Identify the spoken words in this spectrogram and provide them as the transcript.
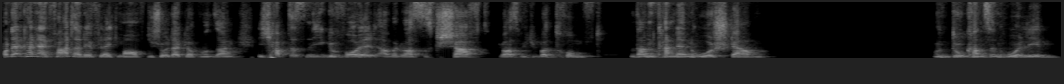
Und dann kann dein Vater dir vielleicht mal auf die Schulter klopfen und sagen, ich habe das nie gewollt, aber du hast es geschafft. Du hast mich übertrumpft. Und dann kann der in Ruhe sterben. Und du kannst in Ruhe leben.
